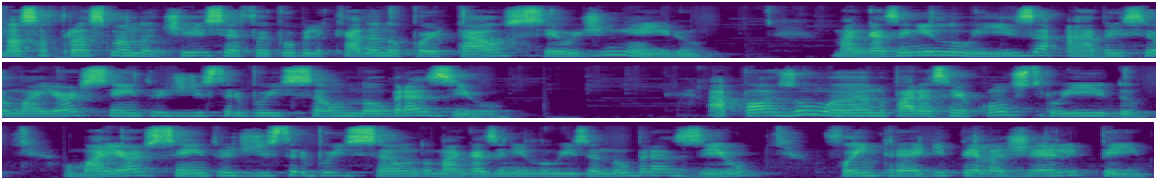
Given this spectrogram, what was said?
Nossa próxima notícia foi publicada no portal Seu Dinheiro. Magazine Luiza abre seu maior centro de distribuição no Brasil. Após um ano para ser construído, o maior centro de distribuição do Magazine Luiza no Brasil foi entregue pela GLP,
